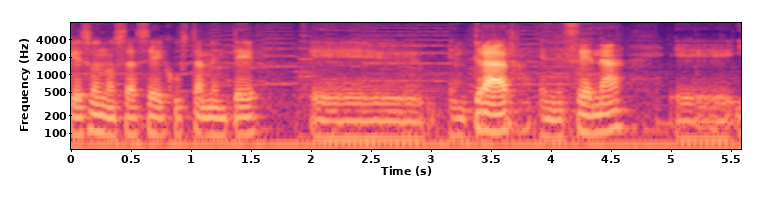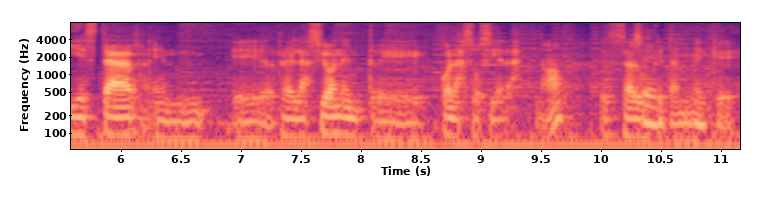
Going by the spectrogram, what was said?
que eso nos hace justamente eh, entrar en escena eh, y estar en eh, relación entre con la sociedad, ¿no? Eso es algo que también hay que,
